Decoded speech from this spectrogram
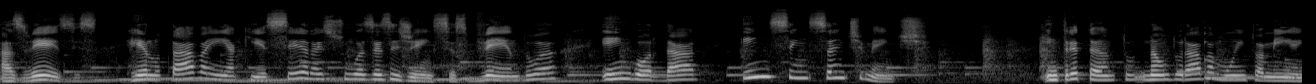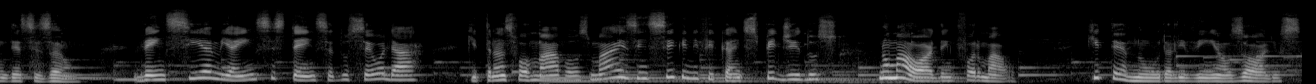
Às vezes, relutava em aquecer as suas exigências, vendo-a engordar incessantemente. Entretanto, não durava muito a minha indecisão. Vencia-me a insistência do seu olhar, que transformava os mais insignificantes pedidos numa ordem formal. Que ternura lhe vinha aos olhos,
